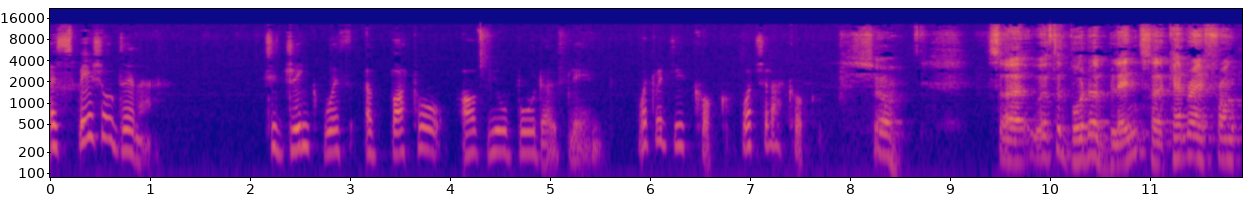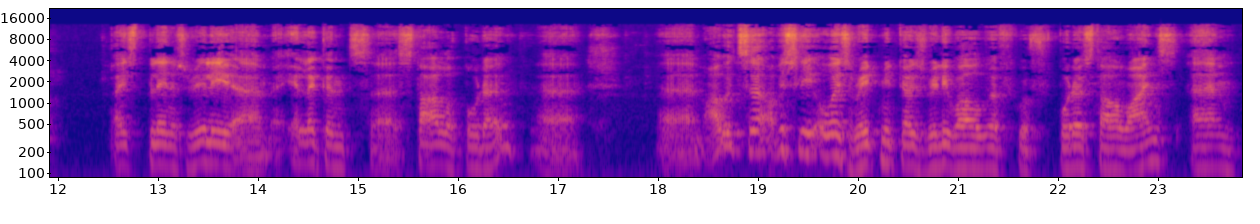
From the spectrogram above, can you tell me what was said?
a special dinner to drink with a bottle of your Bordeaux blend, what would you cook? What should I cook? Sure. So with the Bordeaux blend, so Cabernet Franc based blend is really um, an elegant uh, style of Bordeaux. Uh, um, I would say obviously always red meat goes really well with, with Bordeaux style wines. Um,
